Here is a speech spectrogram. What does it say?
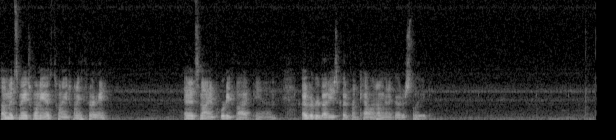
Um, it's May 20th, 2023. And it's 9.45 p.m. I hope everybody is good from Cal and I'm gonna go to sleep.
